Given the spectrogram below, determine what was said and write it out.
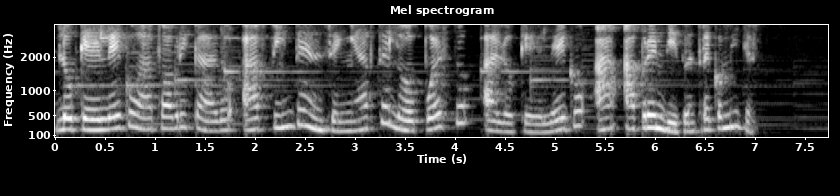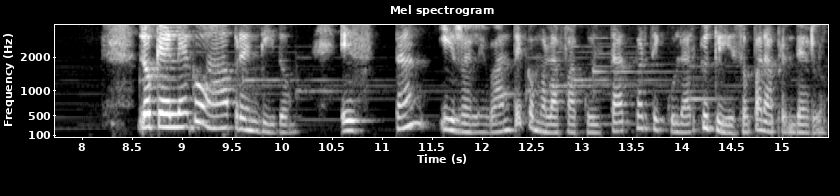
lo que el ego ha fabricado a fin de enseñarte lo opuesto a lo que el ego ha aprendido, entre comillas. Lo que el ego ha aprendido es tan irrelevante como la facultad particular que utilizó para aprenderlo.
